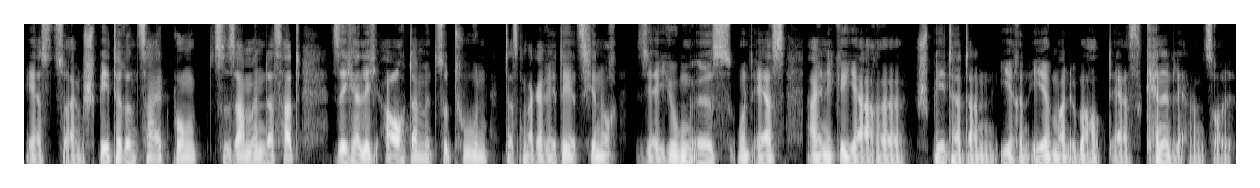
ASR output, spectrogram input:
erst zu einem späteren Zeitpunkt zusammen. Das hat sicherlich auch damit zu tun, dass Margarete jetzt hier noch sehr jung ist und erst einige Jahre später dann ihren Ehemann überhaupt erst kennenlernen soll.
